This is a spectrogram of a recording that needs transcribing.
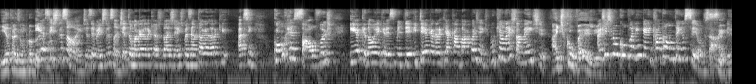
ia trazer um problema. Ia ser estressante, ia ser bem estressante. Ia ter uma galera que ia ajudar a gente, mas ia ter uma galera que, assim, com ressalvas, ia que não ia querer se meter e tem a galera que ia acabar com a gente. Porque honestamente. A gente culpa ele. A gente não culpa ninguém, cada um tem o seu, sabe? Sim.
